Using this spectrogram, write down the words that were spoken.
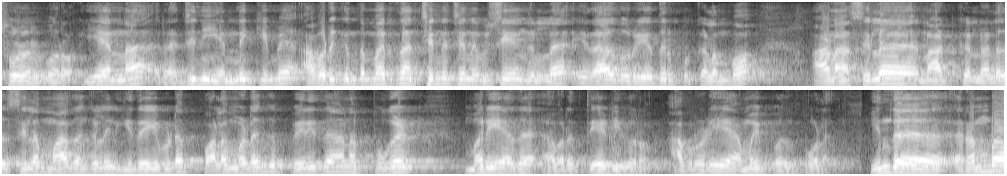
சூழல் வரும். ஏன்னா ரஜினி என்றைக்குமே அவருக்கு இந்த மாதிரி தான் சின்ன சின்ன விஷயங்களில் ஏதாவது ஒரு எதிர்ப்பு கிளம்பும். ஆனால் சில நாட்கள் அல்லது சில மாதங்களில் இதை விட பல மடங்கு பெரிதான புகழ் மரியாதை அவரை தேடி வரும். அவருடைய அமைப்பு அது போல். இந்த ரம்பா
